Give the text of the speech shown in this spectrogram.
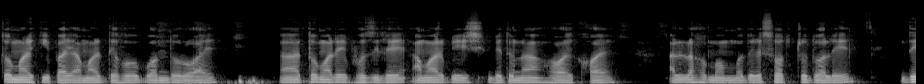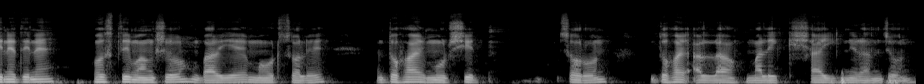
তোমার কৃপায় আমার দেহ বন্ধ রয় তোমারে ভজিলে আমার বিষ বেদনা হয় ক্ষয়। আল্লাহ মোহাম্মদের ছত্র দলে দিনে দিনে হস্তি মাংস বাড়িয়ে মোর চলে। দোহায় মুর্শিদ চরণ, দোহায় আল্লাহ মালিক সাই নিরঞ্জন।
